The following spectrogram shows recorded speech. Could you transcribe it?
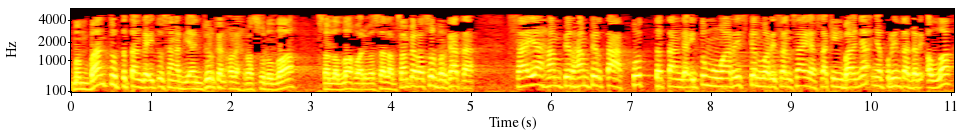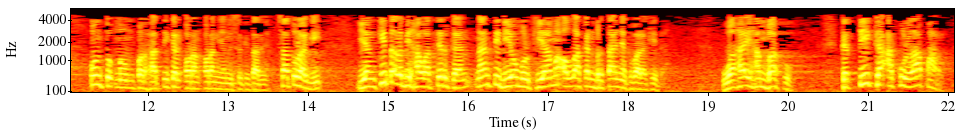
membantu tetangga itu sangat dianjurkan oleh Rasulullah sallallahu alaihi wasallam. Sampai Rasul berkata, "Saya hampir-hampir takut tetangga itu mewariskan warisan saya saking banyaknya perintah dari Allah untuk memperhatikan orang-orang yang di sekitarnya." Satu lagi, yang kita lebih khawatirkan nanti di yaumul kiamah Allah akan bertanya kepada kita. Wahai hambaku, ketika aku lapar,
